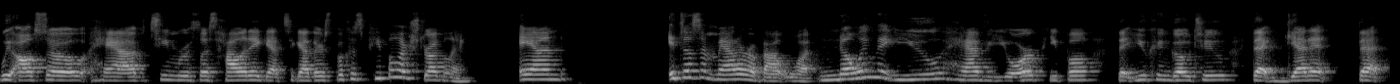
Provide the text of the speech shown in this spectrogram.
We also have Team Ruthless holiday get togethers because people are struggling. And it doesn't matter about what knowing that you have your people that you can go to that get it that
